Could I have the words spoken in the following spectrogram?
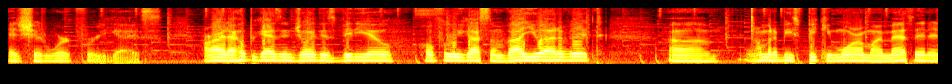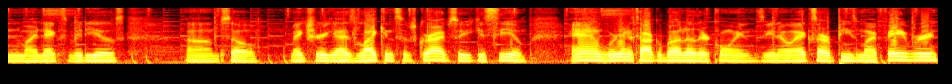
it should work for you guys. Alright, I hope you guys enjoyed this video. Hopefully you got some value out of it. Um, I'm going to be speaking more on my method in my next videos. Um, so make sure you guys like and subscribe so you can see them. And we're going to talk about other coins. You know, XRP is my favorite,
